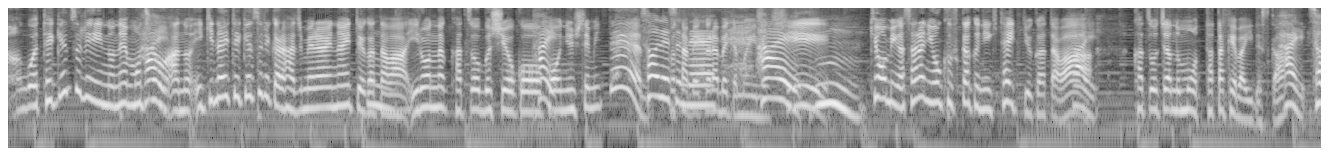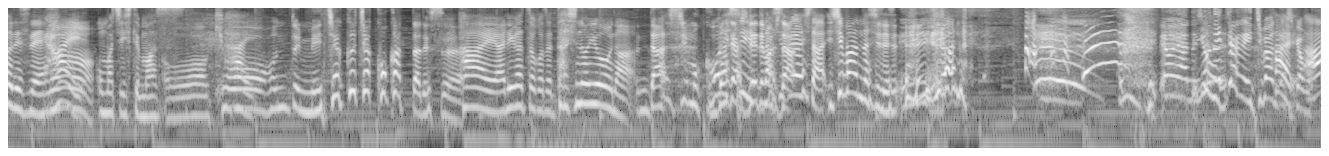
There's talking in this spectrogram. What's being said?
あこれ手削りのねもちろん、はい。あのいきなり手削りから始められないという方は、いろんな鰹節をこう、はい。購入してみてそうですね。こ食べ比べてもいいですし、はい、うん、興味がさらに奥深くに行きたいっていう方は、はい、カツオちゃんのもう叩けばいいですか、はい、そうですね。うんはい、お待ちしてます。おー今日、はい本当にめちゃくちゃ濃かったです。はい、ありがとうございます。出汁のような。だしもう濃いだし出てました。一番出汁です。一番出汁 でもねあのヨネちゃんが一番だしかも。はい、あ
